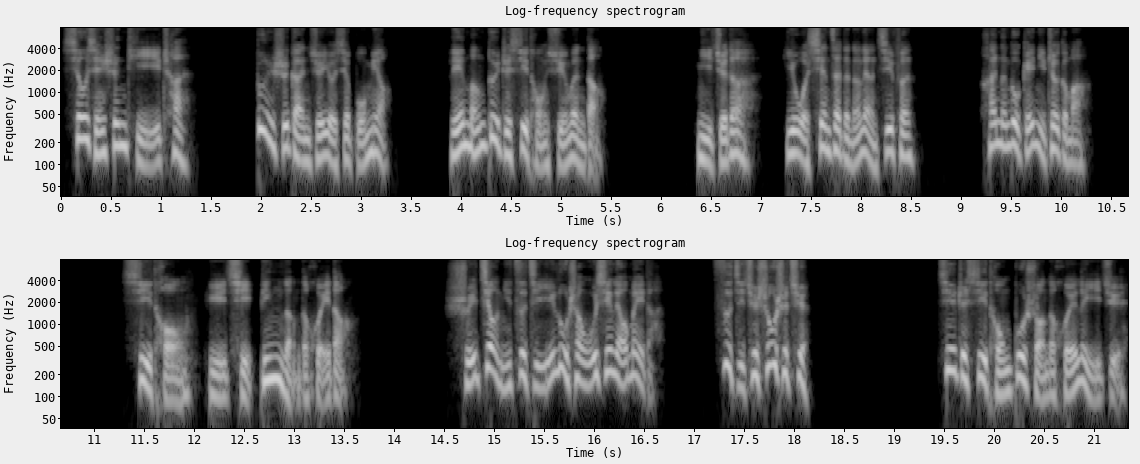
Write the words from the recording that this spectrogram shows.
萧贤身体一颤，顿时感觉有些不妙，连忙对着系统询问道：“你觉得以我现在的能量积分？”还能够给你这个吗？系统语气冰冷的回道：“谁叫你自己一路上无心撩妹的，自己去收拾去。”接着系统不爽的回了一句：“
